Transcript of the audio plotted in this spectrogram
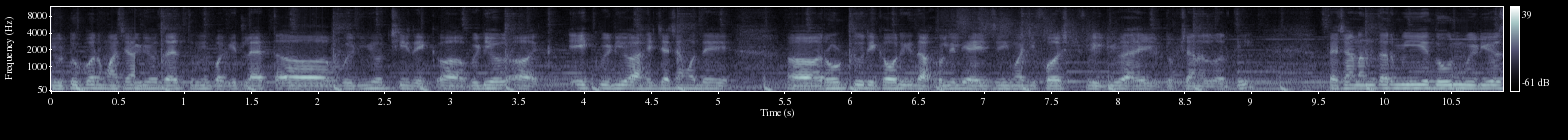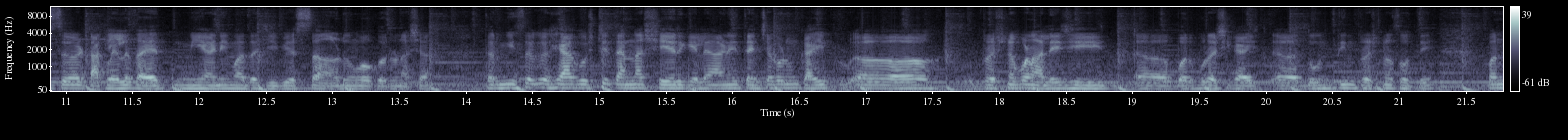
यूट्यूबवर माझ्या व्हिडिओज आहेत तुम्ही बघितल्या आहेत व्हिडिओची रेक व्हिडिओ एक व्हिडिओ आहे ज्याच्यामध्ये रोड टू रिकव्हरी दाखवलेली आहे जी माझी फर्स्ट व्हिडिओ आहे यूट्यूब चॅनलवरती त्याच्यानंतर मी दोन व्हिडिओज टाकलेलेच आहेत मी आणि माझा जी बी एसचा अनुभव करून अशा. तर मी सगळं ह्या गोष्टी त्यांना शेअर केल्या आणि त्यांच्याकडून काही प्रश्न पण आले जी भरपूर अशी काही दोन तीन प्रश्नच होते. पण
